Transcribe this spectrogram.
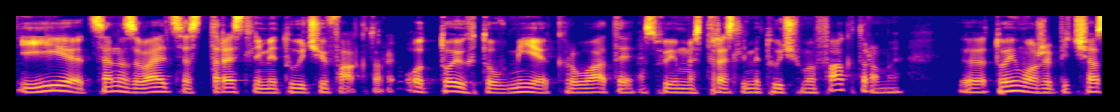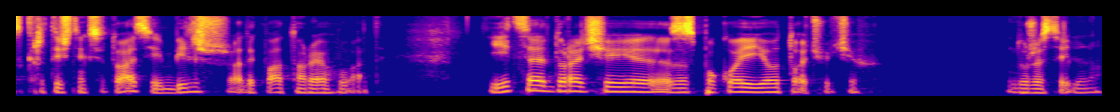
І це називається стрес-лімітуючі фактори. От той, хто вміє керувати своїми стрес-лімітуючими факторами, е, той може під час критичних ситуацій більш адекватно реагувати. І це, до речі, заспокоює оточуючих дуже сильно.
